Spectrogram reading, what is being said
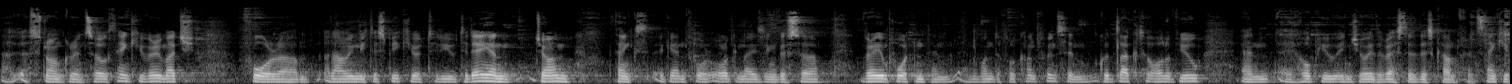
uh, stronger. And so thank you very much for um, allowing me to speak here to you today. And John, thanks again for organizing this uh, very important and, and, wonderful conference. And good luck to all of you. And I hope you enjoy the rest of this conference. Thank you.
